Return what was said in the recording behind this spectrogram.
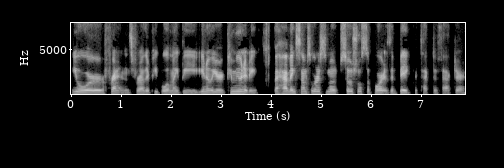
your friends. For other people, it might be, you know, your community. But having some sort of social support is a big protective factor.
